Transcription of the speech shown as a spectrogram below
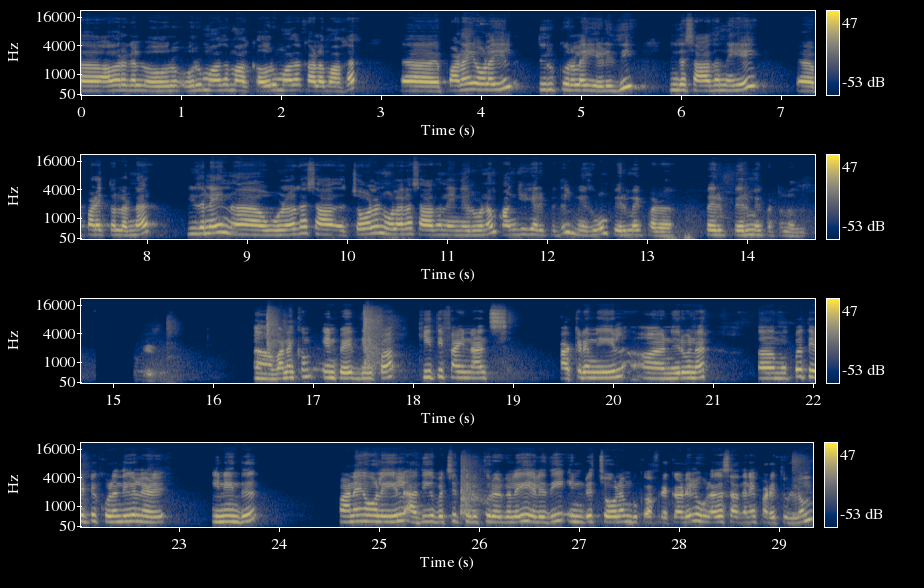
அஹ் அவர்கள் ஒரு ஒரு மாதமாக ஒரு மாத காலமாக பனையோலையில் திருக்குறளை எழுதி இந்த சாதனையை படைத்துள்ளனர். இதனை உலக சா சோழன் உலக சாதனை நிறுவனம் அங்கீகரிப்பதில் மிகவும் பெருமைப்பட பெரு பெருமைப்பட்டுள்ளது. வணக்கம். என் பெயர் தீபா. கீர்த்தி ஃபைன் ஆர்ட்ஸ் அகாடமியில் நிறுவனர். முப்பத்தி எட்டு குழந்தைகள் இணைந்து பனை ஓலையில் அதிகபட்ச திருக்குறள்களை எழுதி இன்று சோழன் புக் ஆஃப் ரெக்கார்டில் உலக சாதனை படைத்துள்ளோம்.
